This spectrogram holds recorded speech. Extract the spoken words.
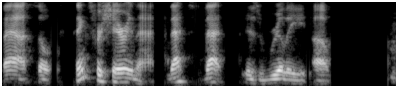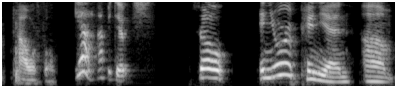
fast. So thanks for sharing that. That's that is really uh, powerful. Yeah, happy to. So, in your opinion, um,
